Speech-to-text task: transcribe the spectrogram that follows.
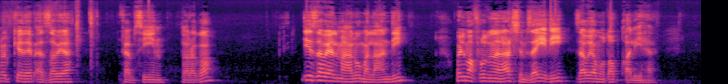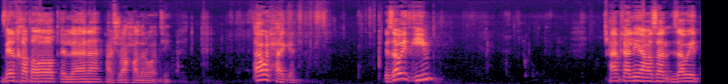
وبكده يبقى الزاوية خمسين درجة. دي الزاوية المعلومة اللي عندي والمفروض إن أنا أرسم زي دي زاوية مطابقة ليها. بالخطوات اللي أنا هشرحها دلوقتي. أول حاجة بزاوية ج هنخليها مثلا زاوية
